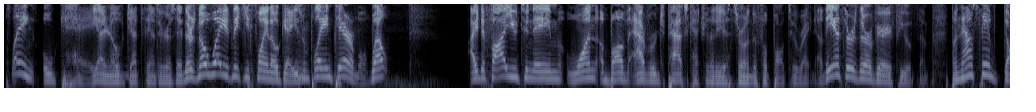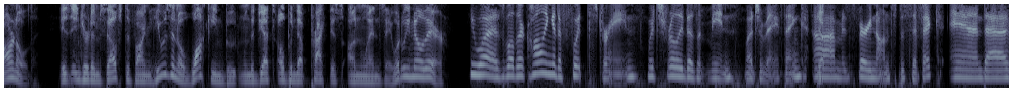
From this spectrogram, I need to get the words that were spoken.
playing okay. I know Jets fans are going to say, "There's no way you think he's playing okay. He's been playing terrible." Well, I defy you to name one above average pass catcher that he has thrown the football to right now. The answer is there are very few of them. But now Sam Darnold is injured himself, Stefan. He was in a walking boot when the Jets opened up practice on Wednesday. What do we know there? He was. Well, they're calling it a foot strain, which really doesn't mean much of anything. Um, it's very nonspecific. And, uh,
